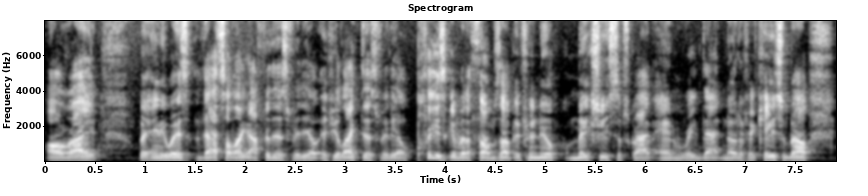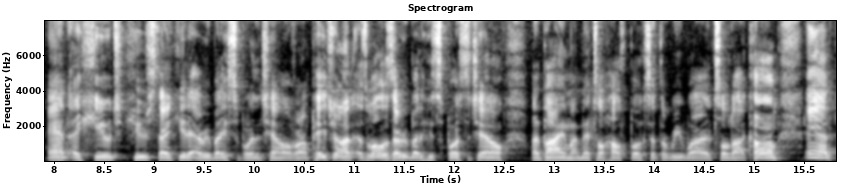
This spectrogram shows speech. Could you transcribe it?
all right? But anyways, that's all I got for this video. If you like this video, please give it a thumbs up. If you're new, make sure you subscribe and ring that notification bell. And a huge, huge thank you to everybody supporting the channel over on Patreon, as well as everybody who supports the channel by buying my mental health books at therewiredsoul.com. And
